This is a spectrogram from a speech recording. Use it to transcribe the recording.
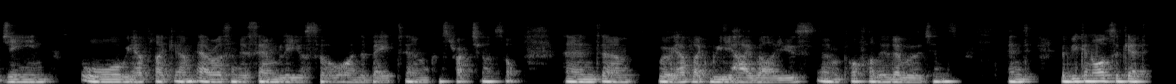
gene, or we have like errors in the assembly or so, or in the bait construction or so, and where we have like really high values for for the divergence. And but we can also get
